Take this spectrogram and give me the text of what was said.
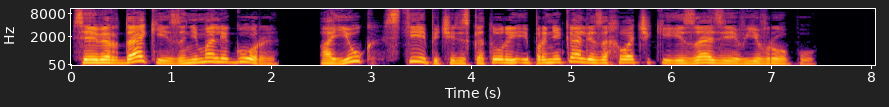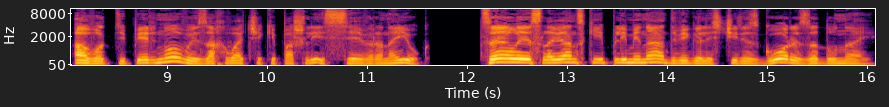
Север Дакии занимали горы, а юг – степи, через которые и проникали захватчики из Азии в Европу. А вот теперь новые захватчики пошли с севера на юг. Целые славянские племена двигались через горы за Дунай.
